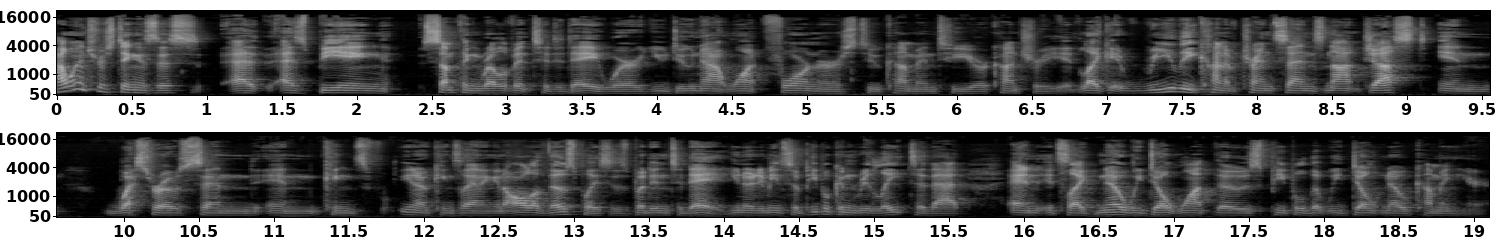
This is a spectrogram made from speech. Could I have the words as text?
How interesting is this as, as being something relevant to today, where you do not want foreigners to come into your country? It, like it really kind of transcends not just in Westeros and in King's, you know, King's Landing and all of those places, but in today. You know what I mean? So people can relate to that, and it's like, no, we don't want those people that we don't know coming here.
